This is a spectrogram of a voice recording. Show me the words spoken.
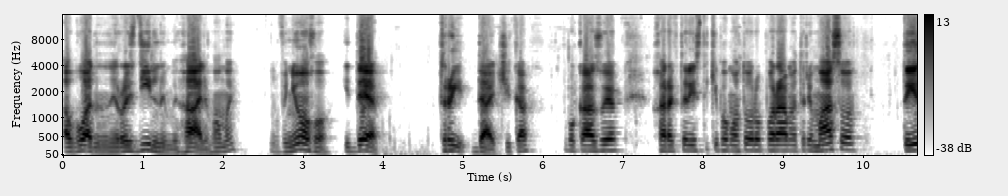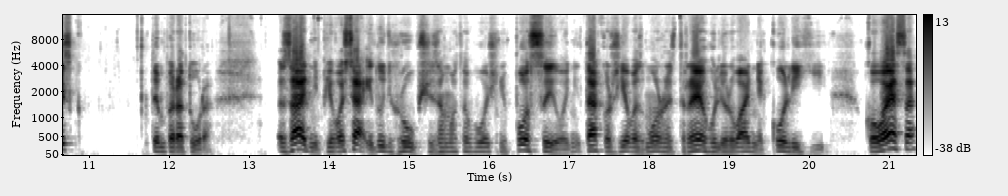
обладнаний роздільними гальмами. В нього йде три датчика, показує характеристики по мотору, параметри, масло, тиск, температура. Задні півося йдуть грубші за мотоблочні, посилені. Також є можливість регулювання колії. Колеса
